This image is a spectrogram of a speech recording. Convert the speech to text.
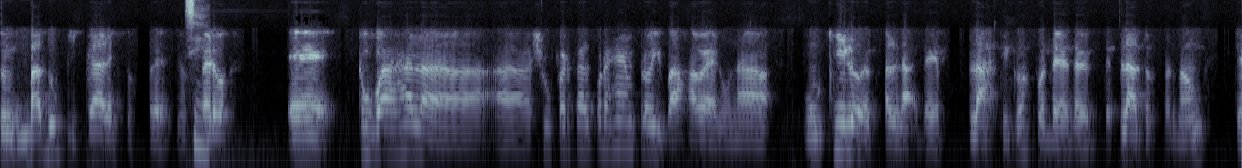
va a duplicar estos precios. Pero eh, tú vas a la a Schufertal, por ejemplo, y vas a ver una un kilo de, de plásticos, de, de, de, platos, perdón, que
